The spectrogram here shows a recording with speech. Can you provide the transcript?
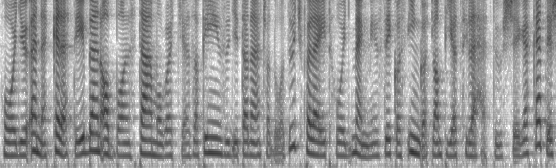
hogy ennek keretében abban támogatja ez a pénzügyi tanácsadó az ügyfeleit, hogy megnézzék az ingatlanpiaci lehetőségeket, és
